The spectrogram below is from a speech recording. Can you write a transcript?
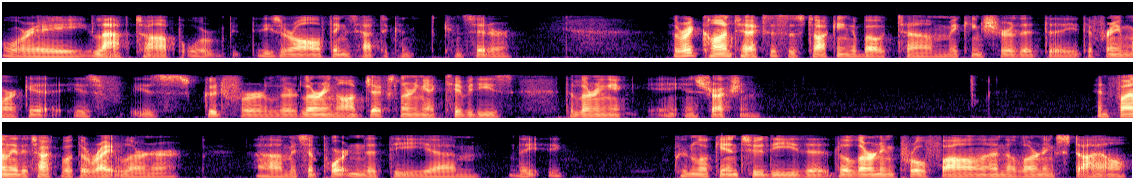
or a laptop, or these are all things you have to con- consider the right context. This is talking about um, making sure that the, the framework is is good for learning objects, learning activities, the learning instruction. And finally, they talk about the right learner. Um, it's important that the um, they can look into the, the, the, learning profile and the learning style.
